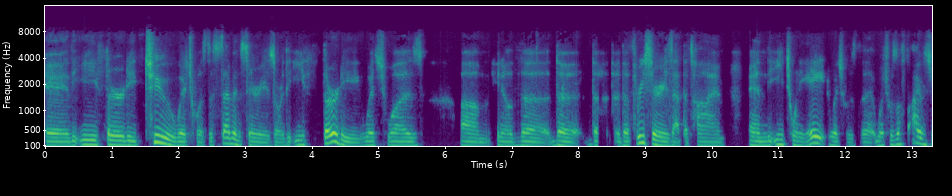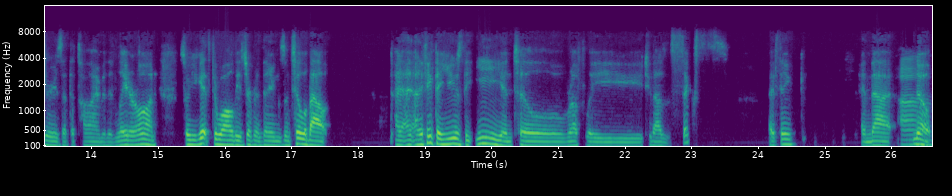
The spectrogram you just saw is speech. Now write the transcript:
uh, the E32, which was the 7 series, or the E30, which was, um, you know, the, the, the, the 3 series at the time, and the E28, which was the which was a 5 series at the time, and then later on. So you get through all these different things until about I, I, think they used the E until roughly 2006, I think, and that um, no,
